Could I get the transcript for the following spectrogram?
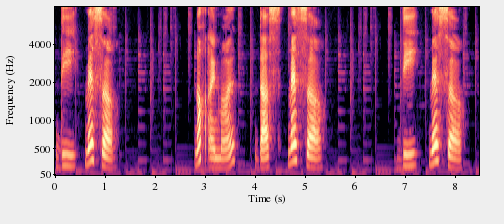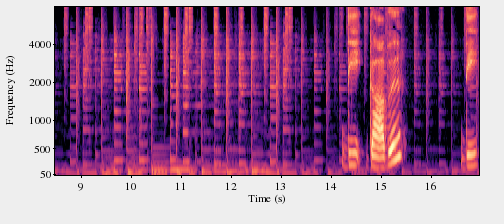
Die Messer. Noch einmal. Das Messer. Die Messer. Die Gabel. Die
